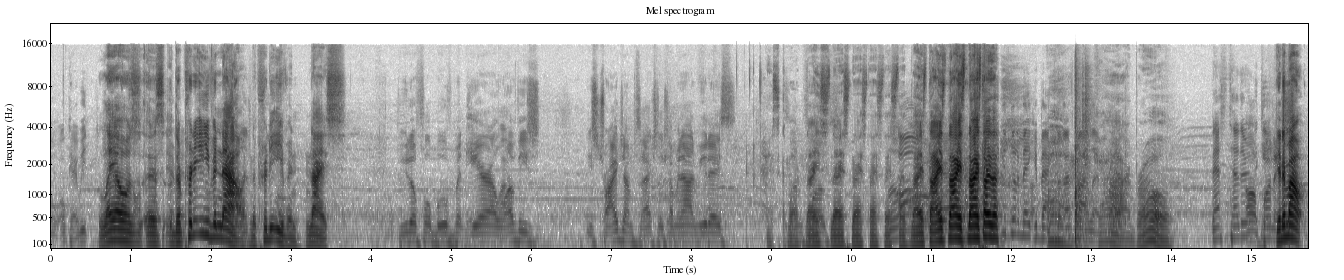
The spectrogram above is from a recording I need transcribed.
Oh, Leo is, is they're pretty even now. They're pretty even. Nice. Beautiful movement here. I love these these tri jumps actually coming out of MuteAce. Nice. Come on. Nice. Nice. Nice. Nice. Nice. Nice. Nice. Nice. Nice. Nice. Nice. He's gonna make it back. so Oh that's Byleth. God, bro. Best tether Oh, in the game. punish. Get him out.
